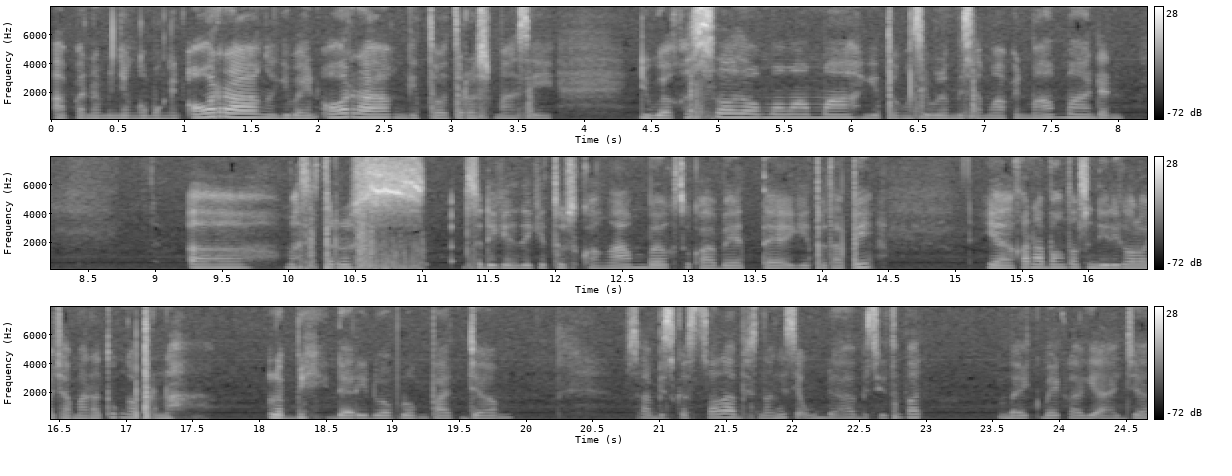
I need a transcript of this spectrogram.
apa namanya ngomongin orang ngegibahin orang gitu terus masih juga kesel sama mama gitu masih belum bisa maafin mama dan uh, masih terus sedikit-sedikit tuh suka ngambek, suka bete gitu. Tapi ya kan abang tahu sendiri kalau Camara tuh nggak pernah lebih dari 24 jam. Habis kesel, habis nangis ya udah, habis itu kan baik-baik lagi aja.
